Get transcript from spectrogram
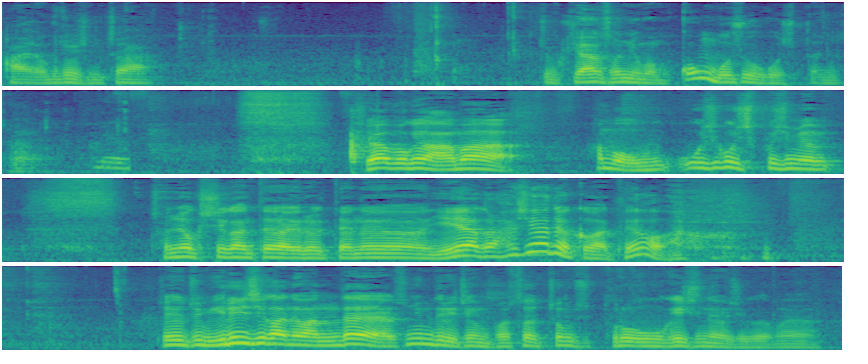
아, 여기도 진짜 좀 귀한 손님 오면 꼭 모시고 오고 싶다, 진짜. 네. 제가 보기엔 아마 한번 오- 오시고 싶으시면 저녁 시간대나 이럴 때는 예약을 하셔야 될 것 같아요. 저희 좀 이른 시간에 왔는데 손님들이 지금 벌써 좀씩 들어오고 계시네요, 지금. 예.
